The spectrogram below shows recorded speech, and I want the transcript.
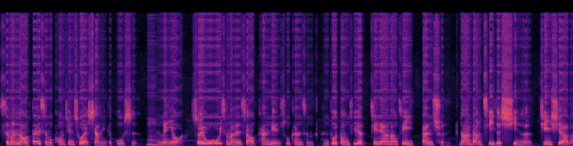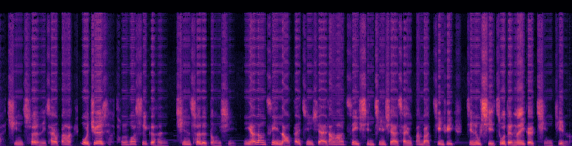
什么脑袋、什么空间出来想你的故事？嗯，没有啊。所以我为什么很少看脸书，看什么很多东西，就尽量让自己单纯，然后让自己的心呢静下来、清澈，你才有办法。我觉得童话是一个很。清澈的东西，你要让自己脑袋静下来，让他自己心静下来，才有办法进去进入写作的那个情境嘛。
